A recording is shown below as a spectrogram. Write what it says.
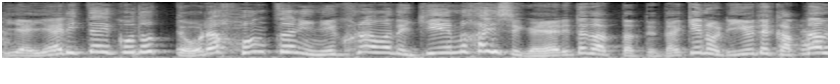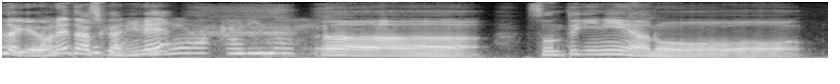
いや、やりたいことって、俺は本当にニコラマでゲーム配信がやりたかったってだけの理由で買ったんだけどね、確かにね。それわかります。ああ、その時に、あのー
